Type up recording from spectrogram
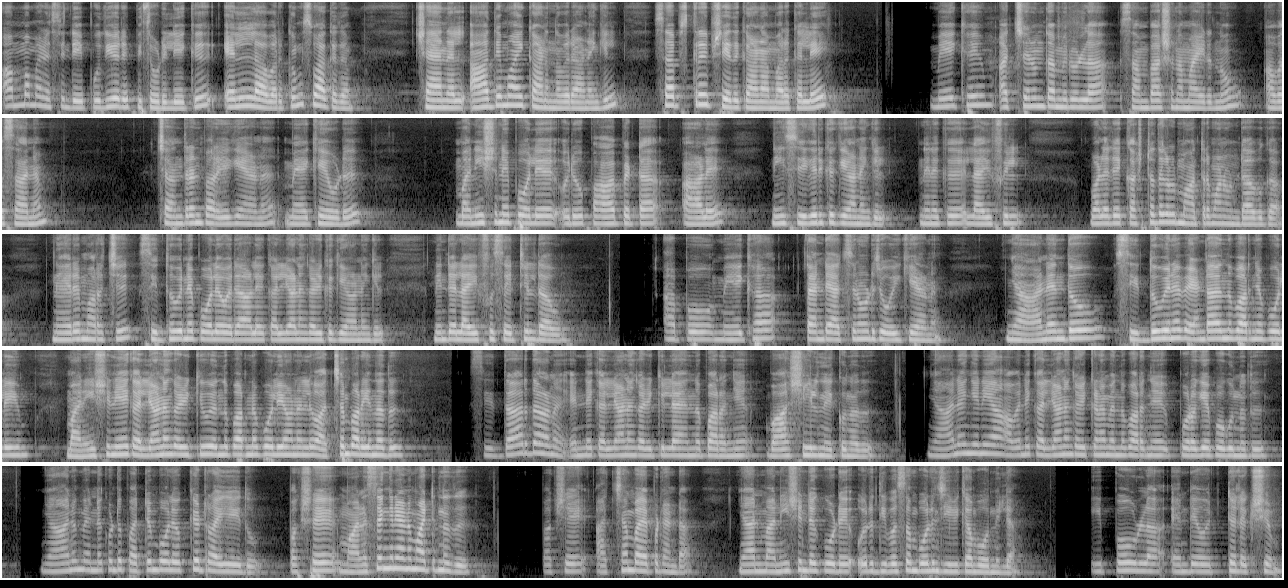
അമ്മ മനസ്സിന്റെ പുതിയൊരു എപ്പിസോഡിലേക്ക് എല്ലാവർക്കും സ്വാഗതം. ചാനൽ ആദ്യമായി കാണുന്നവരാണെങ്കിൽ സബ്സ്ക്രൈബ് ചെയ്ത് കാണാൻ മറക്കല്ലേ? മേഘയും അച്ഛനും തമ്മിലുള്ള സംഭാഷണമായിരുന്നു അവസാനം. ചന്ദ്രൻ പറയുകയാണ് മേഘയോട് മനീഷിനെ പോലെ ഒരു പാവപ്പെട്ട ആളെ നീ സ്വീകരിക്കുകയാണെങ്കിൽ നിനക്ക് ലൈഫിൽ വളരെ കഷ്ടതകൾ മാത്രമാണ് ഉണ്ടാവുക. നേരെ മറിച്ച് സിദ്ധുവിനെ പോലെ ഒരാളെ കല്യാണം കഴിക്കുകയാണെങ്കിൽ നിന്റെ ലൈഫ് സെറ്റിൽഡ് ആവും. അപ്പോൾ മേഘ തന്റെ അച്ഛനോട് ചോദിക്കുകയാണ് ഞാനെന്തോ സിദ്ധുവിനെ വേണ്ട എന്ന് പറഞ്ഞ പോലെയും മനീഷിനെ കല്യാണം കഴിക്കൂ എന്ന് പറഞ്ഞ പോലെയാണല്ലോ അച്ഛൻ പറയുന്നത്. സിദ്ധാർത്ഥാണ് എന്നെ കല്യാണം കഴിക്കില്ല എന്ന് പറഞ്ഞ് വാശിയിൽ നിൽക്കുന്നത്. ഞാനെങ്ങനെയാ അവനെ കല്യാണം കഴിക്കണമെന്ന് പറഞ്ഞ് പുറകെ പോകുന്നത്? ഞാനും എന്നെക്കൊണ്ട് പറ്റും പോലെയൊക്കെ ട്രൈ ചെയ്തു. പക്ഷേ മനസ്സെങ്ങനെയാണ് മാറ്റുന്നത്? പക്ഷേ അച്ഛൻ ഭയപ്പെടണ്ട. ഞാൻ മനീഷിന്റെ കൂടെ ഒരു ദിവസം പോലും ജീവിക്കാൻ പോകുന്നില്ല. ഇപ്പോൾ ഉള്ള എന്റെ ഒറ്റ ലക്ഷ്യം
